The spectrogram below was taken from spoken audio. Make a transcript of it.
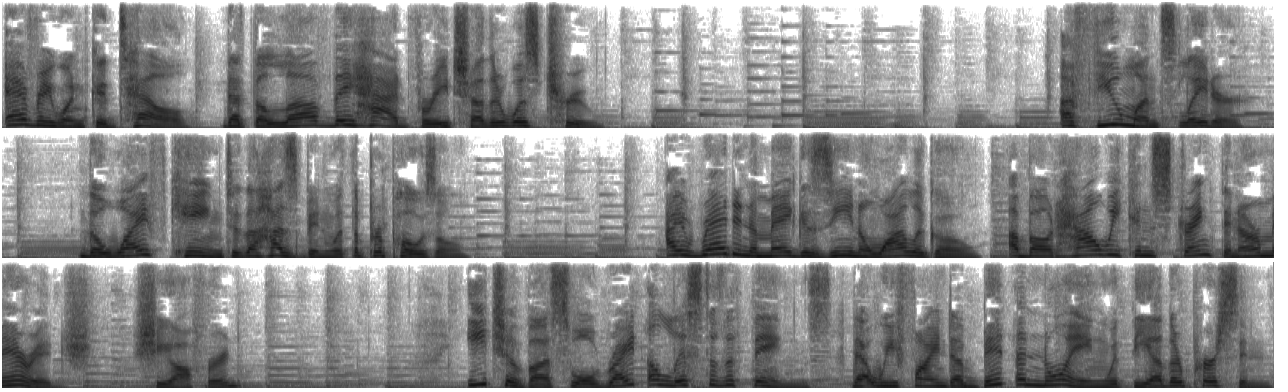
Everyone could tell that the love they had for each other was true. A few months later, the wife came to the husband with a proposal. I read in a magazine a while ago about how we can strengthen our marriage, she offered. Each of us will write a list of the things that we find a bit annoying with the other person.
